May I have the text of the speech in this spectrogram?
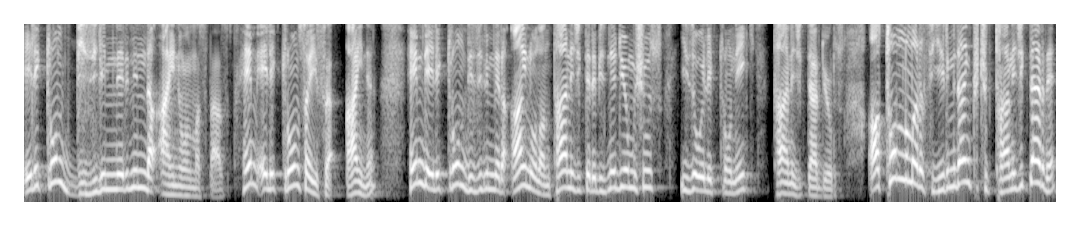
Elektron dizilimlerinin de aynı olması lazım. Hem elektron sayısı aynı hem de elektron dizilimleri aynı olan taneciklere biz ne diyormuşuz? İzoelektronik tanecikler diyoruz. Atom numarası 20'den küçük taneciklerde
